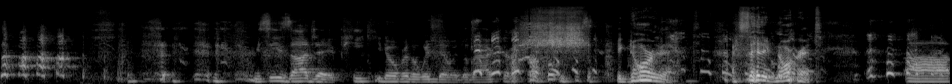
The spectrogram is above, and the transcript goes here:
we see Zajay peeking over the window in the background. Ignore that. I said ignore it. uh,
